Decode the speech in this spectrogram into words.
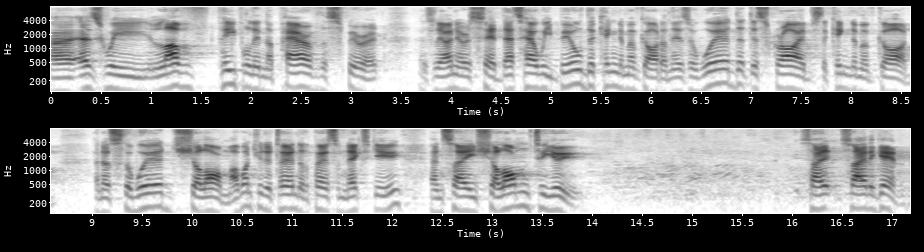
uh, as we love people in the power of the Spirit, as Leona has said, that's how we build the kingdom of God. And there's a word that describes the kingdom of God and it's the word shalom. I want you to turn to the person next to you and say shalom to you. Say, say it again.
